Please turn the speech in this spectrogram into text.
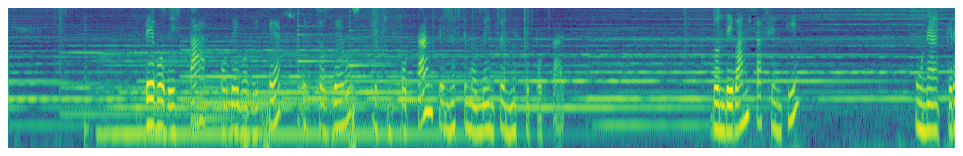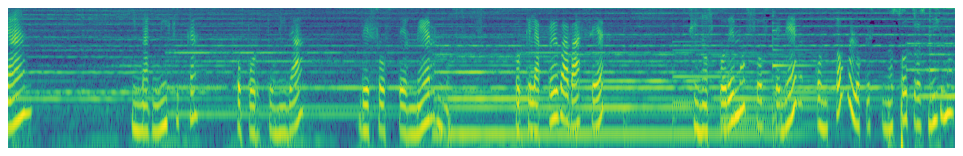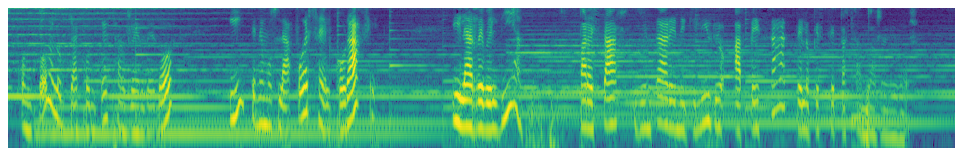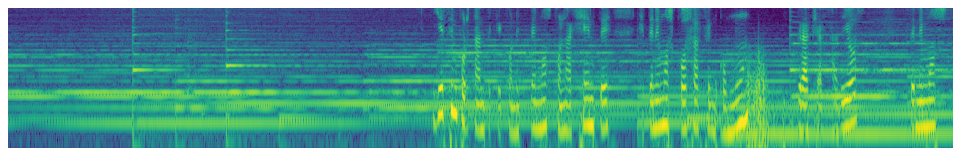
debo de estar o debo de ser, estos debos es importante en este momento, en este portal, donde vamos a sentir una gran y magnífica oportunidad de sostenernos, porque la prueba va a ser si nos podemos sostener con todo lo que nosotros mismos, con todo lo que acontece alrededor y tenemos la fuerza, el coraje y la rebeldía para estar y entrar en equilibrio a pesar de lo que esté pasando alrededor. Y es importante que conectemos con la gente, que tenemos cosas en común, gracias a Dios. Tenemos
